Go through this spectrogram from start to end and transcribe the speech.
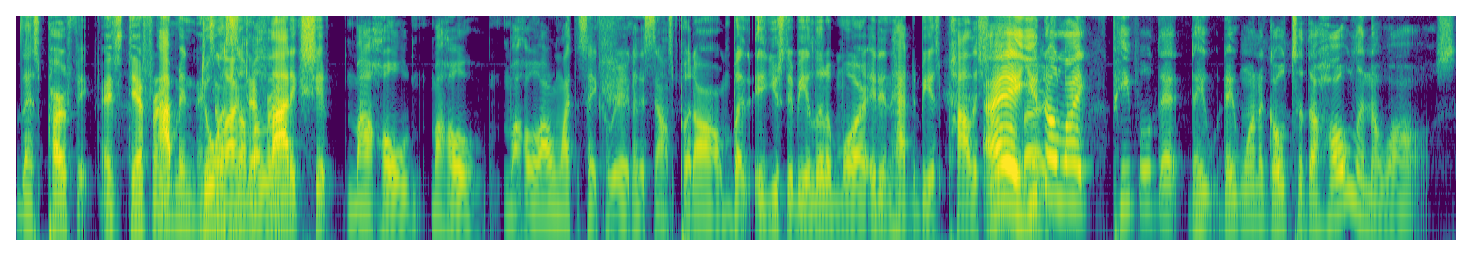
less perfect. It's different. I've been doing some different. melodic shit my whole my whole my whole I don't like to say career because it sounds put on, but it used to be a little more. It didn't have to be as polished. Hey, as you know, like people that they they want to go to the hole in the walls.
